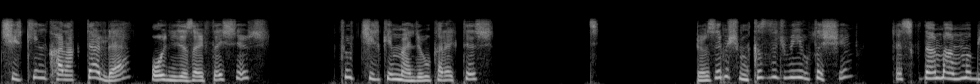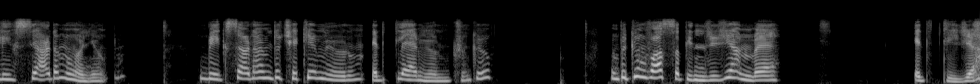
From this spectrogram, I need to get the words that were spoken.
çirkin karakterle oynayacağız arkadaşlar. Çok çirkin bence bu karakter. Özlemişim kızlıcı bir yurttaşı. Eskiden ben bunu bilgisayarda mı oynuyordum? Bilgisayardan da çekemiyorum, editleyemiyorum çünkü. Bir gün WhatsApp indireceğim ve editleyeceğim.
